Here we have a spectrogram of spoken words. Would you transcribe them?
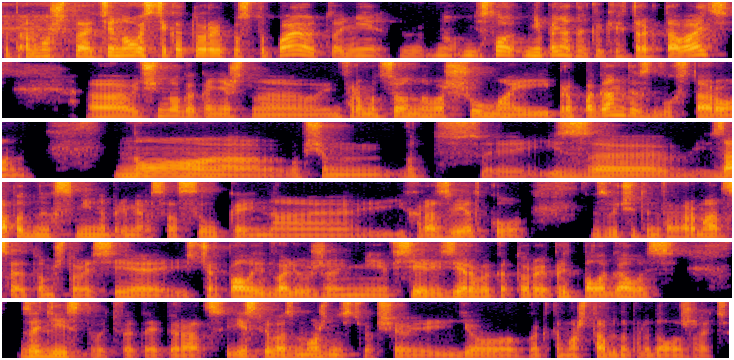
Потому что те новости, которые поступают, они ну, непонятно, как их трактовать. А, очень много, конечно, информационного шума и пропаганды с двух сторон, но, в общем, вот из западных СМИ, например, со ссылкой на их разведку, звучит информация о том, что Россия исчерпала едва ли уже не все резервы, которые предполагалось задействовать в этой операции. Есть ли возможность вообще ее как-то масштабно продолжать?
